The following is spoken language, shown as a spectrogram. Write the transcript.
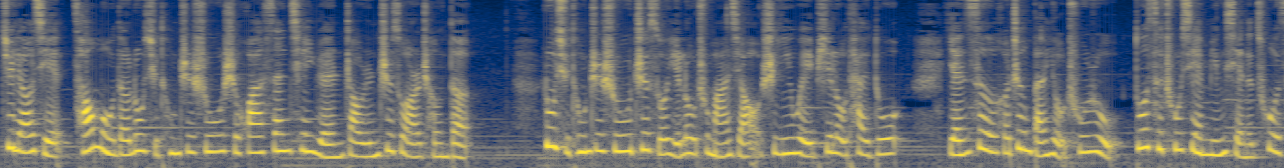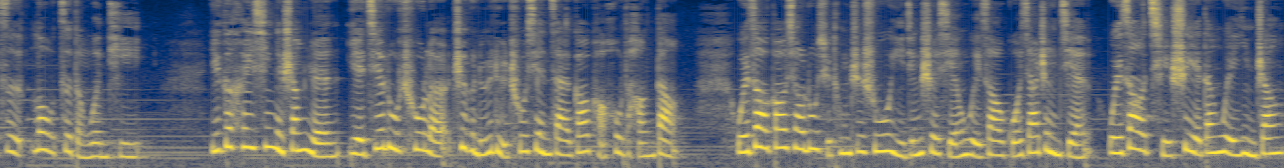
据了解，曹某的录取通知书是花三千元找人制作而成的。录取通知书之所以露出马脚，是因为纰漏太多，颜色和正版有出入，多次出现明显的错字、漏字等问题。一个黑心的商人也揭露出了这个屡屡出现在高考后的行当：伪造高校录取通知书，已经涉嫌伪造国家证件、伪造企事业单位印章，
